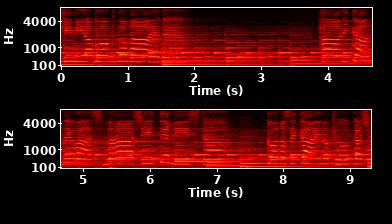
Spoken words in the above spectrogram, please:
君は僕の前で歯に噛んでは済ましてみせたこの世界の教科書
